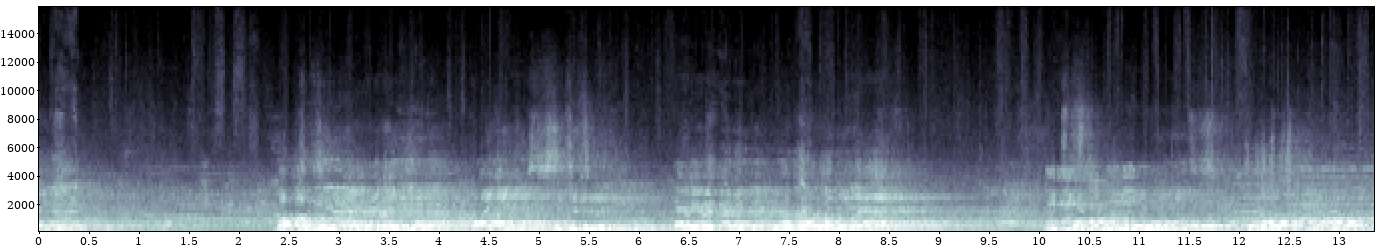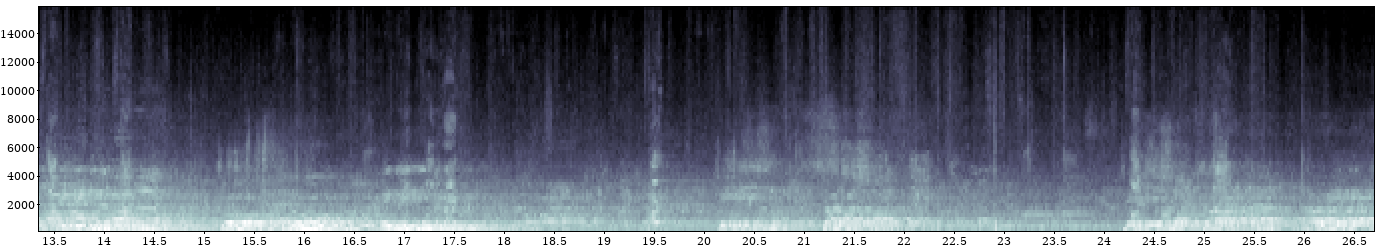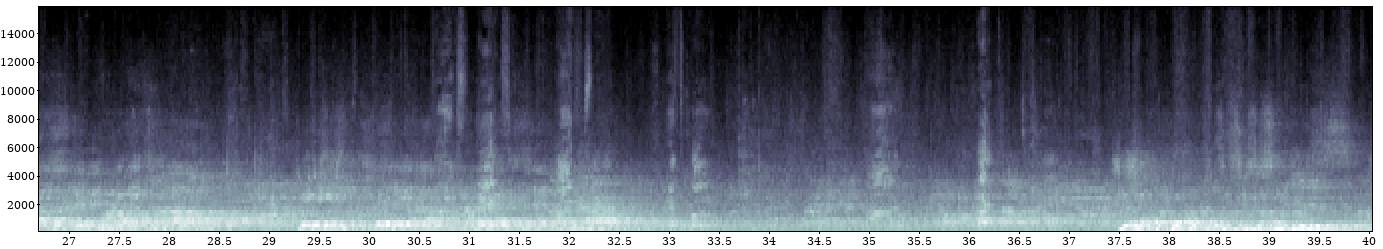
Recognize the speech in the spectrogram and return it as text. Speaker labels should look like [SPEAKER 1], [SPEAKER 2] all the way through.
[SPEAKER 1] Thank you. Malthusia Regina, Vikings, Area 11, you have one minute left.
[SPEAKER 2] Next up on the George Hamill Bailey. George Hamill Jason
[SPEAKER 3] Sutton.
